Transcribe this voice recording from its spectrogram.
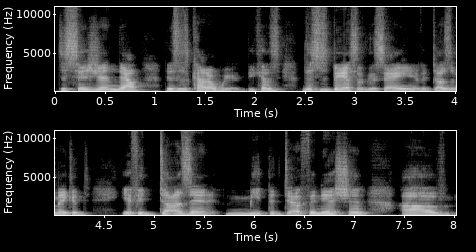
decision. Now, this is kind of weird because this is basically saying if it doesn't make it, if it doesn't meet the definition of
